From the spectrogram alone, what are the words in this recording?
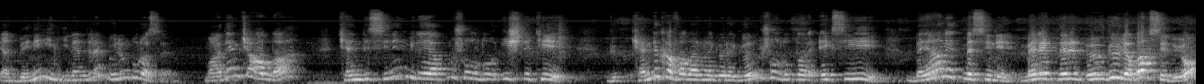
Yani beni ilgilendiren bölüm burası. Madem ki Allah kendisinin bile yapmış olduğu işteki kendi kafalarına göre görmüş oldukları eksiği beyan etmesini meleklerin övgüyle bahsediyor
